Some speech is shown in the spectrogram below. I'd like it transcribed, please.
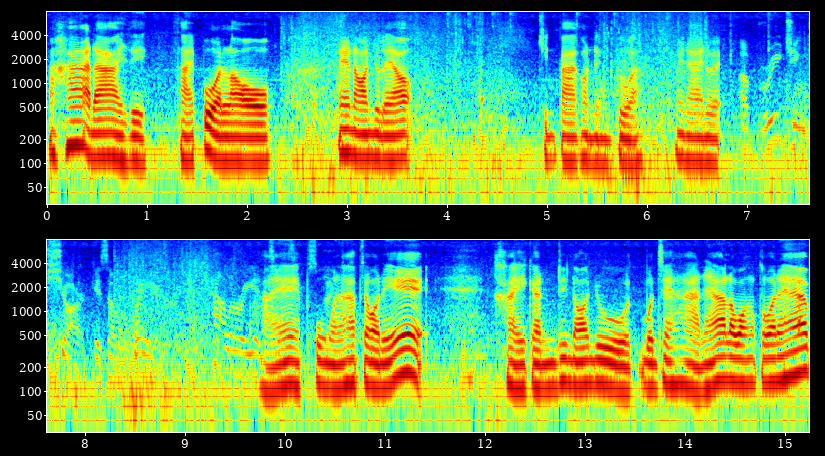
มาห้าได้สิ สายป่วนเราแน่นอนอยู่แล้ว กินปลาก่อนหนึ่งตัวไม่ได้ด้วย A breaching shark is a rare calorie ไป intensive พุ่งมาแล้วครับจังหวะนี้ใครกันที่นอนอยู่บนชายหาดนะฮะระวังตัวนะครับ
